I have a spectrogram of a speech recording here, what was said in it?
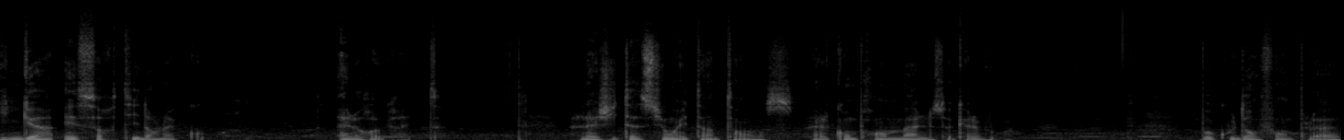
Iga est sortie dans la cour. Elle regrette. L'agitation est intense, elle comprend mal ce qu'elle voit. Beaucoup d'enfants pleurent.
